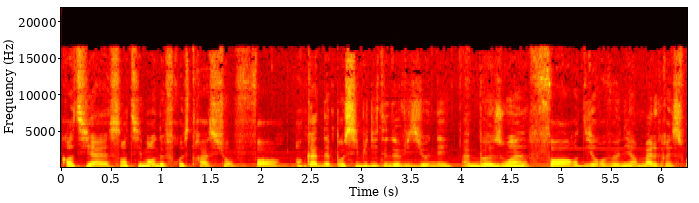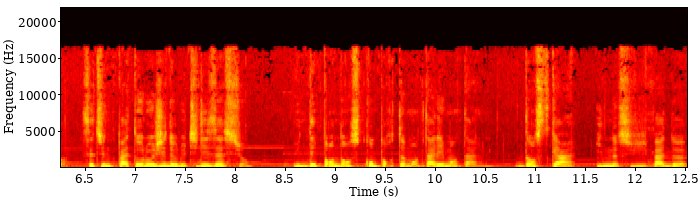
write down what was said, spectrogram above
Quand il y a un sentiment de frustration fort en cas d'impossibilité de visionner, un besoin fort d'y revenir malgré soi. C'est une pathologie de l'utilisation, une dépendance comportementale et mentale. Dans ce cas, il ne suffit pas de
